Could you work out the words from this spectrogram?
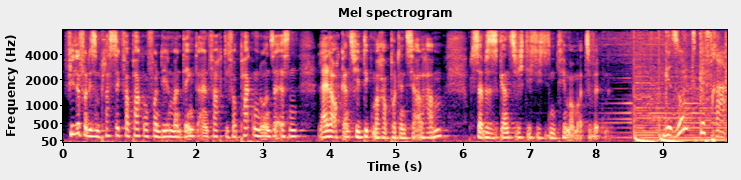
viele von diesen Plastikverpackungen, von denen man denkt einfach, die verpacken nur unser Essen, leider auch ganz viel Dickmacherpotenzial haben. Und deshalb ist es ganz wichtig, sich diesem Thema mal zu widmen. Gesund gefragt.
